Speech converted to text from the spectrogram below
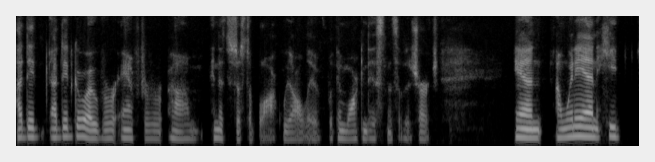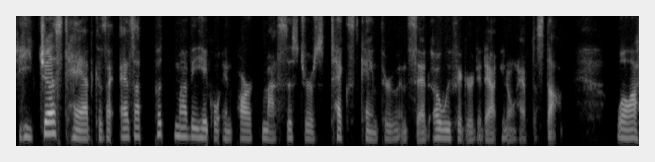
I did I did go over after um, and it's just a block. We all live within walking distance of the church. And I went in, he he just had because as I put my vehicle in park, my sister's text came through and said, "Oh, we figured it out. You don't have to stop." Well, I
